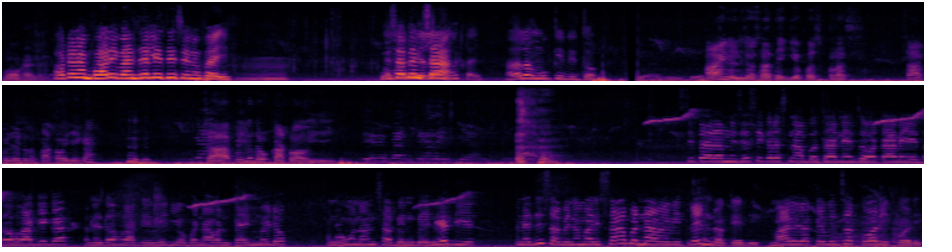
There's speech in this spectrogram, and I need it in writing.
બહુ ખાઈ ગયા અટાણામાં ભારી બાંધેલી થી છે ને ભાઈ નિશાબેન અમારે ચા. વેલા ન ખાય. હાલો મૂકી દીધો. ફાઇનલી જો સા થઈ ગયો ફર્સ્ટ ક્લાસ ચા પી લે તો કાટો આવી જાય કે? ચા પી લે થોડું કાંટો આવી જાય. સીતારામની જય શ્રી કૃષ્ણ. બધાને જો અટાણે દસ વાગે ગયા અને દસ વાગે વીડિયો બનાવવાનો ટાઈમ મળ્યો. અને હું નંસાબેન બે ને દઈએ. અને દિશાબેન અમારી સા બનાવે એવી ત્રણ રકેવી મારી રકેવી જો કોરી પડી.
